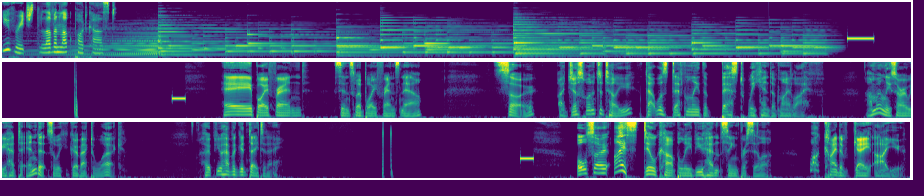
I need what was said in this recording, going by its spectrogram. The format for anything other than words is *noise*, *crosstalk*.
You've reached the Love and Luck podcast. Hey, boyfriend. Since we're boyfriends now. So, I just wanted to tell you that was definitely the best weekend of my life. I'm only sorry we had to end it so we could go back to work. Hope you have a good day today. Also, I still can't believe you hadn't seen Priscilla. What kind of gay are you?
